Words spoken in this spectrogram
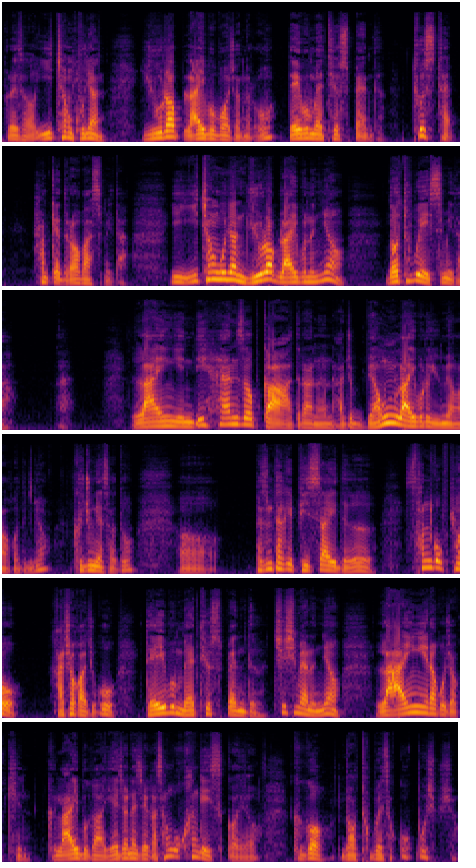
그래서 2009년 유럽 라이브 버전으로 Dave Matthews Band Two Step 함께 들어봤습니다. 이 2009년 유럽 라이브는요 너튜브에 있습니다. Lying in the Hands of God라는 아주 명 라이브로 유명하거든요. 그 중에서도 어 배순탁의 B side 선곡표 가셔가지고 Dave Matthews Band 치시면은요 Lying이라고 적힌 그 라이브가 예전에 제가 선곡한 게 있을 거예요. 그거 너튜브에서 꼭 보십시오.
